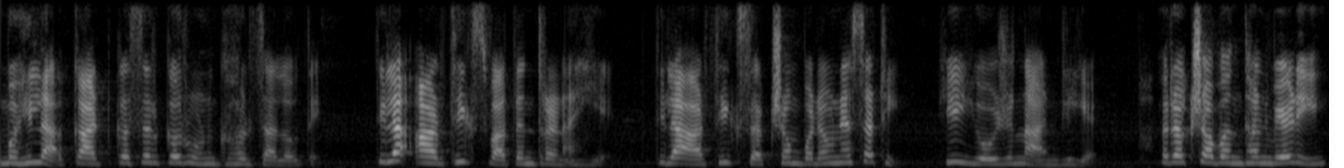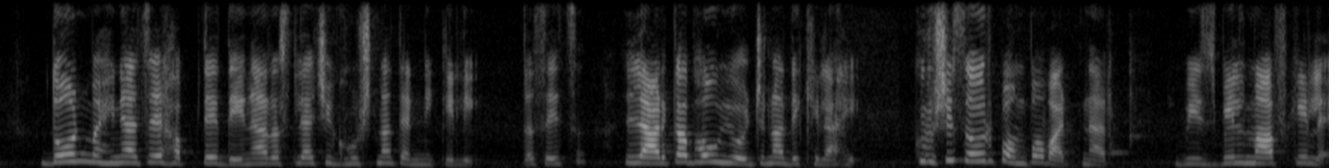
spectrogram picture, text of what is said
महिला काटकसर करून घर चालवते. तिला आर्थिक स्वातंत्र्य नाहीये. तिला आर्थिक सक्षम बनवण्यासाठी ही योजना आणली आहे. रक्षाबंधन वेळी दोन महिन्याचे हप्ते देणार असल्याची घोषणा त्यांनी केली. तसेच लाडका भाऊ योजना देखील आहे. कृषी सौर पंप वाटणार. वीज बिल माफ केलंय.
